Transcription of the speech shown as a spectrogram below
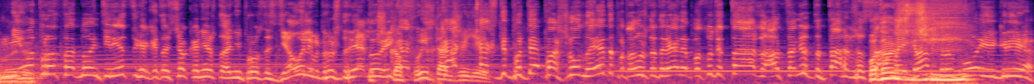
мне вот просто одно интересно, как это все, конечно, они просто сделали, потому что реально... ну и как- шкафы как, также как есть. ДПТ пошел на это, потому что это реально, по сути, та же, абсолютно та же Подожди. самая игра в другой игре.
